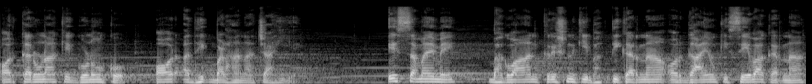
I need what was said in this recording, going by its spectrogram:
और करुणा के गुणों को और अधिक बढ़ाना चाहिए। इस समय में भगवान कृष्ण की भक्ति करना और गायों की सेवा करना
